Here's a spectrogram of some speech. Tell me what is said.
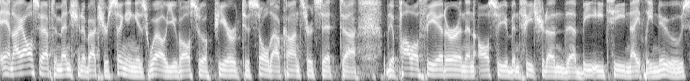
and I also have to mention about your singing as well. You've also appeared to sold out concerts at uh, the Apollo Theater, and then also you've been featured on the BET Nightly News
